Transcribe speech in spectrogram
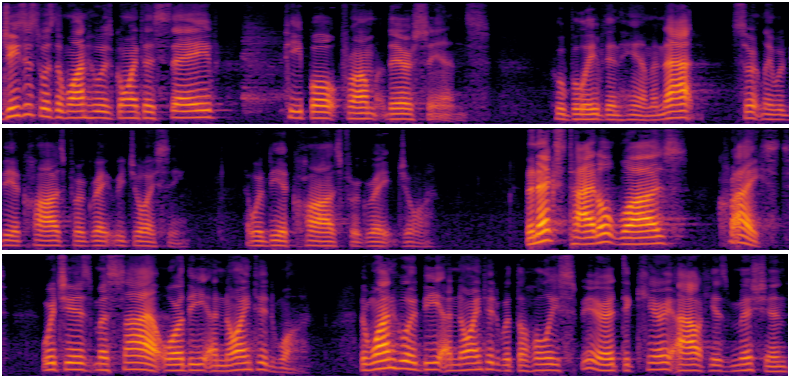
Jesus was the one who was going to save people from their sins who believed in him. And that certainly would be a cause for great rejoicing. It would be a cause for great joy. The next title was Christ, which is Messiah or the Anointed One, the one who would be anointed with the Holy Spirit to carry out his mission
